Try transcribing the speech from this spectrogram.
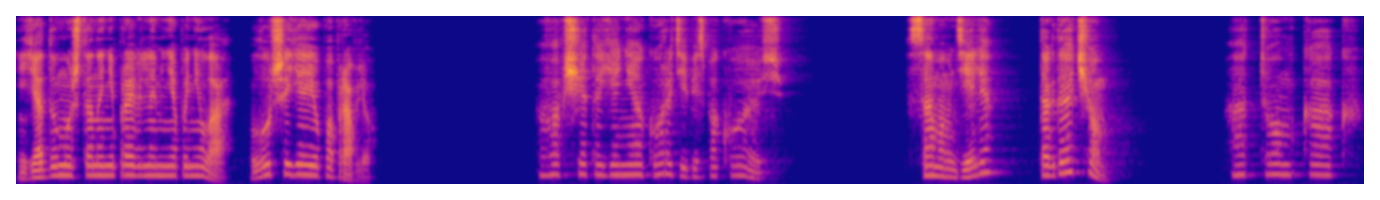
Я думаю, что она неправильно меня поняла. Лучше я ее поправлю. Вообще-то я не о городе беспокоюсь. В самом деле? Тогда о чем? О том, как...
